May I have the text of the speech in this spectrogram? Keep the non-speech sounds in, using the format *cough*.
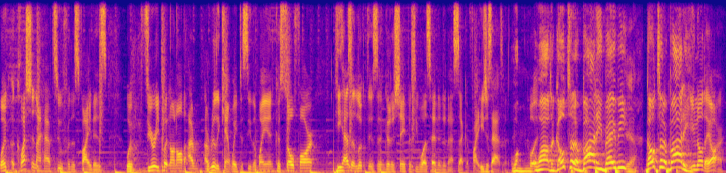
Well, a question I have too for this fight is with Fury putting on all the. I, I really can't wait to see the weigh in because so far he hasn't looked as in good a shape as he was heading into that second fight. He just hasn't. But Wilder, go to the body, baby. Yeah. Go to the body. you know they are.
